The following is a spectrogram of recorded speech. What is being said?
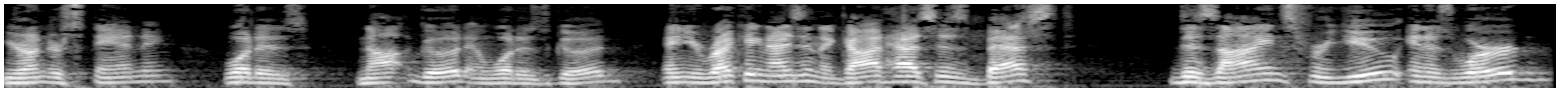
you're understanding what is not good and what is good, and you're recognizing that God has His best designs for you in His Word,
